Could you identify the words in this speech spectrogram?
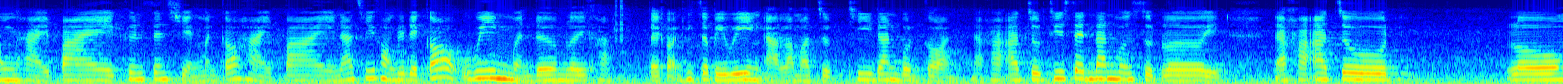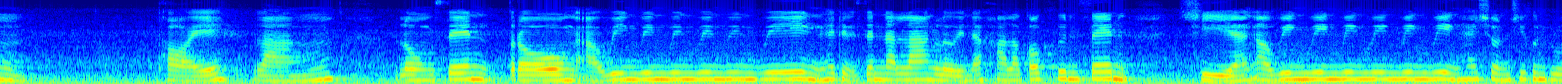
งหายไป ขึ้นเส้นเฉียงมันก็หายไป หน้าที่ของเด็กๆก็วิ่งเหมือนเดิมเลยค่ะ แต่ก่อนที่จะไปวิ่งอะเรามาจุดที่ด้านบนก่อนนะคะอะจุดที่เส้นด้านบนสุดเลยนะคะอะจุดลง ถอยหลัง ลงเส้นตรงอะวิ่งวิ่งวิ่งวิ่งวิ่งวิ่งให้ถึงเส้นด้านล่างเลยนะคะ แล้วก็ขึ้นเส้นเฉียงอะวิ่งวิ่งวิ่งวิ่งวิ่งวิ่งให้ชนที่คุณครู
